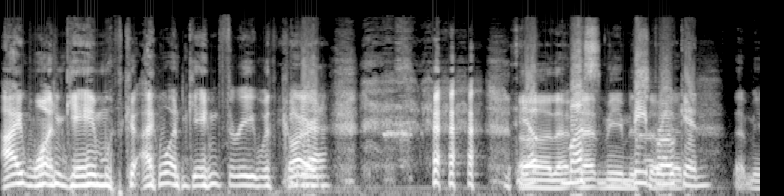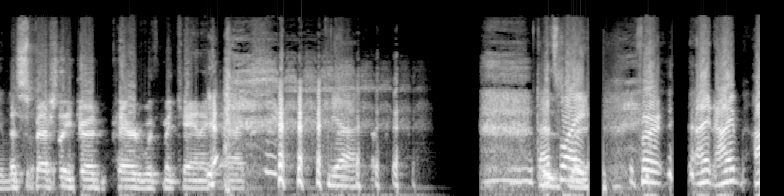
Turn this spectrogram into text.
I won game with I won game three with card. Oh, yep, oh, that, must that meme is be so good. broken. That meme Especially good paired with Mechanic Yeah. X. Yeah. It's That's why great. for I, I'm I'm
